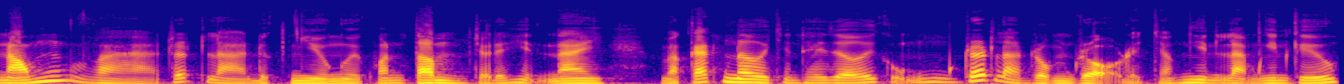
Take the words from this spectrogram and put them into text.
nóng và rất là được nhiều người quan tâm cho đến hiện nay. Và các nơi trên thế giới cũng rất là rầm rộ để cho nghiên, làm nghiên cứu.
